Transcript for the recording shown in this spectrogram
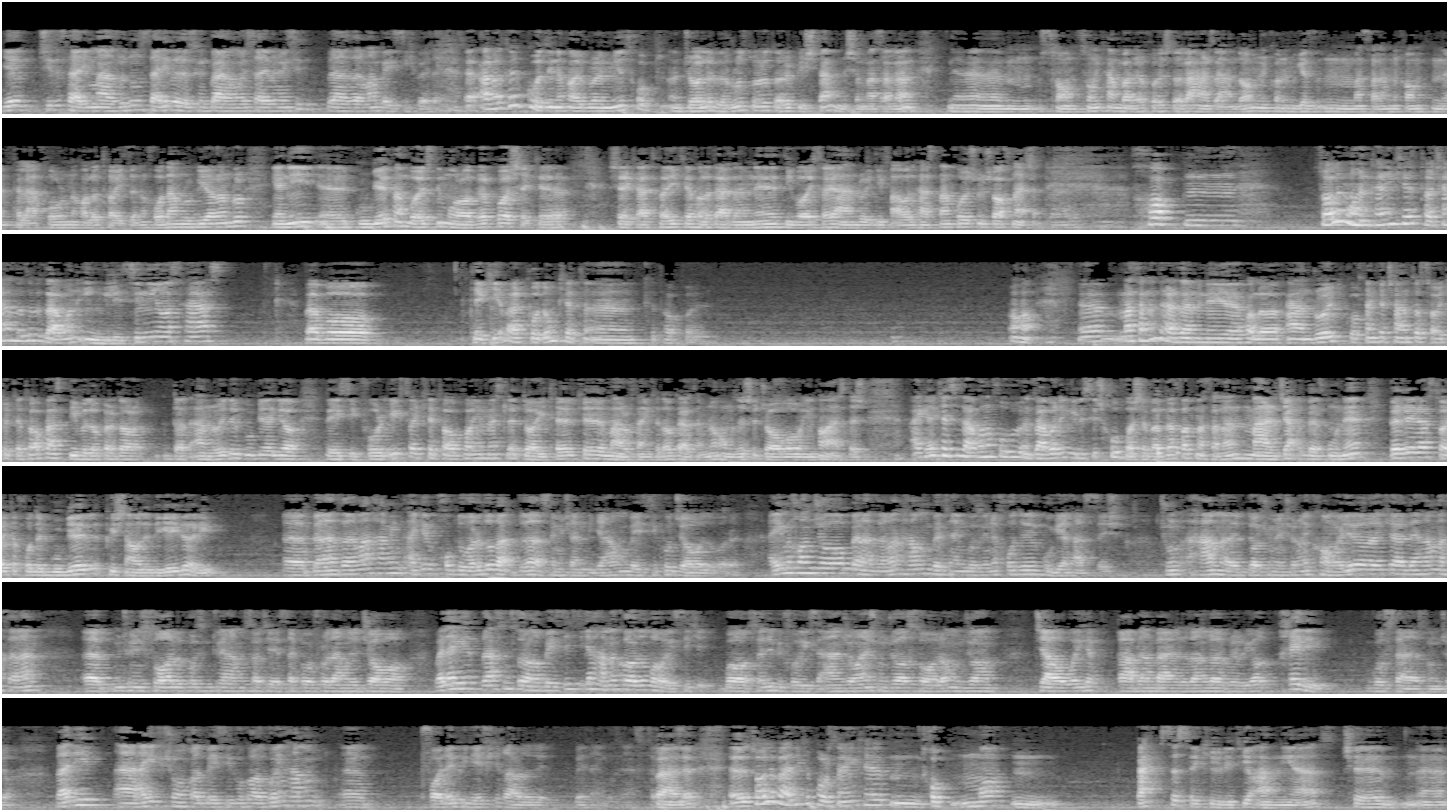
یه چیز سریع منظورتون سریع برسونید برنامه سریع بنویسید به نظر من بیسیک بهتره. البته گزینه های روی میز خب جالبه. روز به روز داره بیشتر میشه. مثلا سامسونگ هم برای خودش داره عرض اندام می‌کنه. میگه مثلا می‌خوام پلتفرم حالا Tizen خودم رو بیارم رو. یعنی گوگل هم بایستی مراقب باشه که شرکت هایی که حالا در زمینه device های اندرویدی فعال هستن خودشون شاخ نشن. بله. خب سوال مهمتر این که تا چند اندازه به زبان انگلیسی نیاز هست و با تکیه بر کدوم کتاب های آها مثلا در زمینه حالا اندروید گفتن که چند تا سایت و کتاب هست. developer.android گوگل یا basic for x و کتاب های مثل Deitel که معروف کتاب در زمینه آموزش جاوا و اینها هستش. اگر کسی زبان خوب زبان انگلیسیش خوب باشه و بخواد مثلا مرجع بخونه به غیر از سایت خود گوگل پیشنهاد دیگه ای داری؟ به نظر من همین اگه خب دوباره دو دو دسته میشن دیگه همون بیسیک و جاوا دوباره. اگه می‌خوان جاوا به نظر من همون بهترین گزینه خود گوگل هستش. چون هم documentation های کاملی ارائه کرده هم مثلا می‌تونید سوال بپرسید توی همه سایت Stack Overflow در مورد جاوا. ولی اگه رفتین سراغ بیسیک دیگه همه کارتون با بیسیک با سایت B4X. انجامش اونجا سوالا اونجا جوابایی که قبلا برمی دادن library ها خیلی گسترده است اونجا. ولی اگه شما خواهد بیسیک رو کار کنین همون فایل PDF ای قرار داده بهترین بله. سوال بعدی که پرسیدن که خب ما بحث security و امنیت چه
